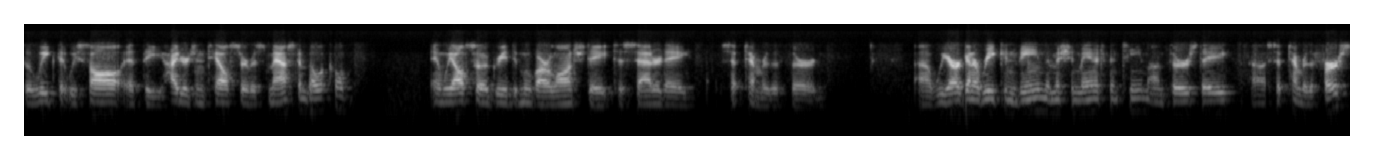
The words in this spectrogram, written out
leak that we saw at the hydrogen tail service mast umbilical, and we also agreed to move our launch date to Saturday, September the 3rd. Uh, we are going to reconvene the mission management team on Thursday, uh, September the 1st,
